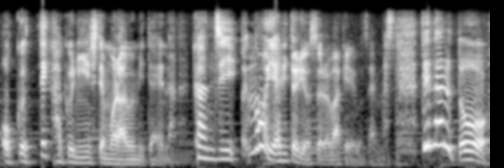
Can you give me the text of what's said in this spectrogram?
送って確認してもらうみたいな感じのやり取りをするわけでございます。ってなると、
